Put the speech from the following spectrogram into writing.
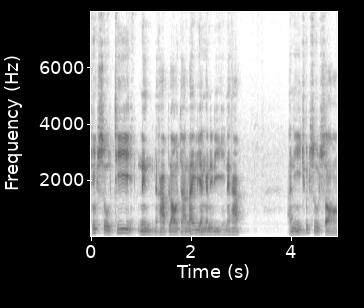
ชุดสูตรที่หนึ่งนะครับ เราจะไล่เรียงกันดีๆนะครับ อันนี้ชุดสูตรสอง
